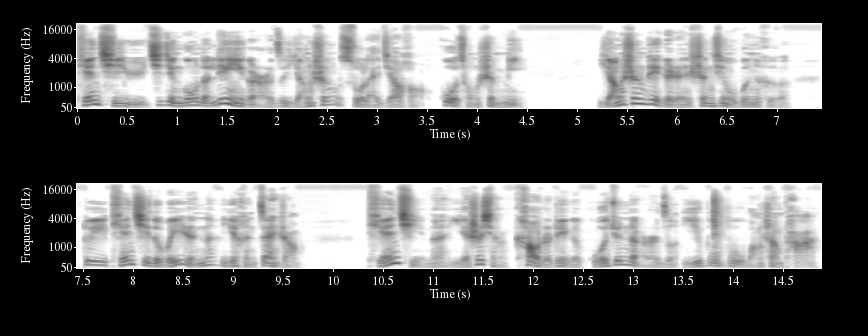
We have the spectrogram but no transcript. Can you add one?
田启与齐景公的另一个儿子杨生素来交好，过从甚密。杨生这个人生性温和，对田启的为人呢也很赞赏。田启呢也是想靠着这个国君的儿子一步步往上爬，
